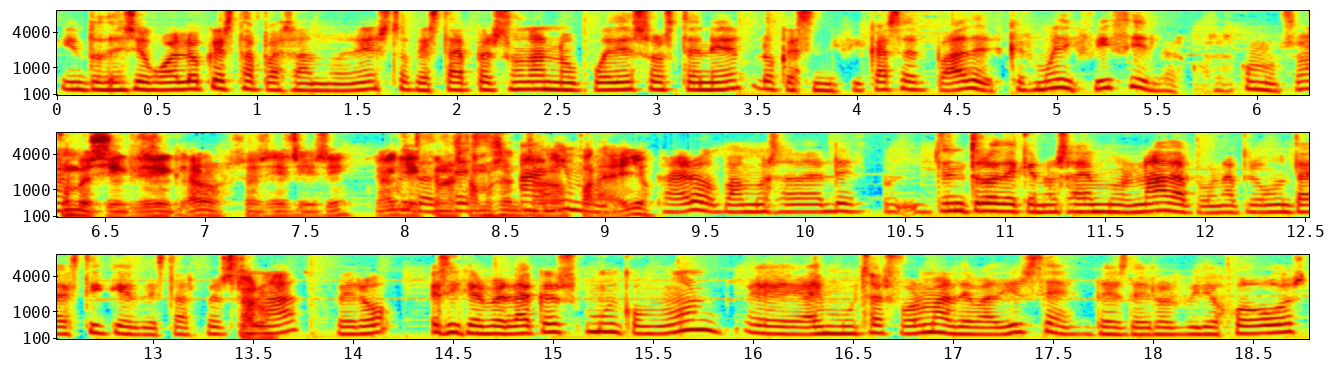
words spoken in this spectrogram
Y entonces igual lo que está pasando en esto, que esta persona no puede sostener lo que significa ser padre, que es muy difícil, las cosas como son. Hombre, sí, sí, claro. Sí, sí, sí. sí. Es que no estamos entrenados ánimo. para ello. Claro, vamos a darle, dentro de que no sabemos nada por una pregunta de sticker de estas personas, pero sí que es verdad que es muy común. eh, hay muchas formas de evadirse, desde los videojuegos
